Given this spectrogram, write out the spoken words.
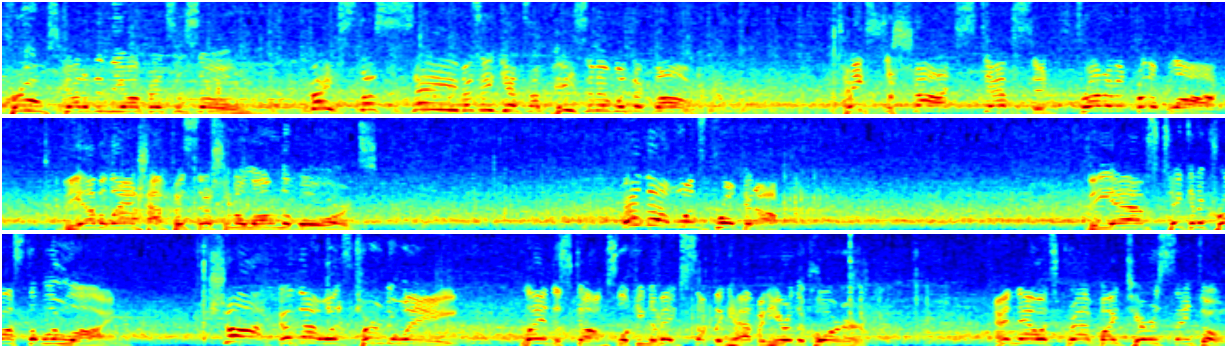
Krug's got it in the offensive zone. Makes the save as he gets a piece of it with the glove. Takes the shot, steps in front of it for the block. The Avalanche have possession along the boards. And that one's broken up. The Avs take it across the blue line. Shot, and that one's turned away. Landeskog's looking to make something happen here in the corner. And now it's grabbed by Tarasenko.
